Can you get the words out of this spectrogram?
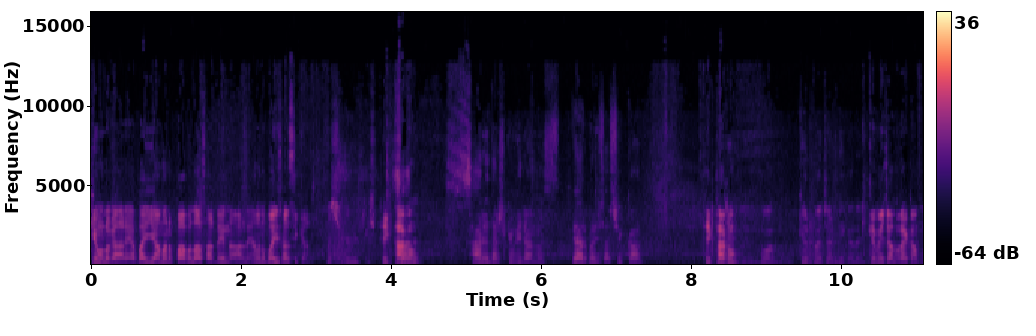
ਕਿਉਂ ਲਗਾ ਰਿਹਾ? ਬਾਈ ਅਮਨ ਪਵਲਾ ਸਾਡੇ ਨਾਲ ਨੇ। ਅਮਨ ਬਾਈ ਸਤਿ ਸ਼੍ਰੀ ਅਕਾਲ। ਠੀਕ ਠਾਕ ਹੋ? ਸਾਰੇ ਦਰਸ਼ਕ ਵੀਰਾਂ ਨੂੰ ਪਿਆਰ ਭਰੀ ਸਤਿ ਸ਼੍ਰੀ ਅਕਾਲ। ਠੀਕ ਠਾਕ ਹੋ? ਬਹੁਤ ਕਿਰਪਾ ਚੜ੍ਹਦੀ ਕਲਾ। ਕਿਵੇਂ ਚੱਲ ਰਿਹਾ ਕੰਮ?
